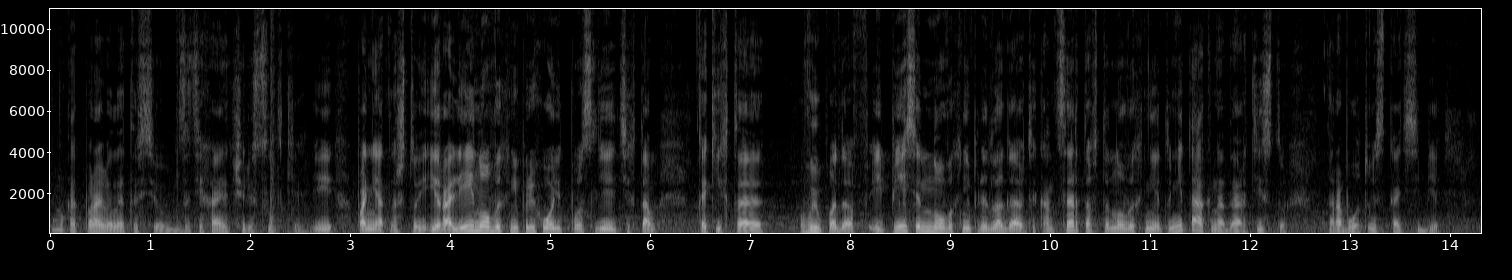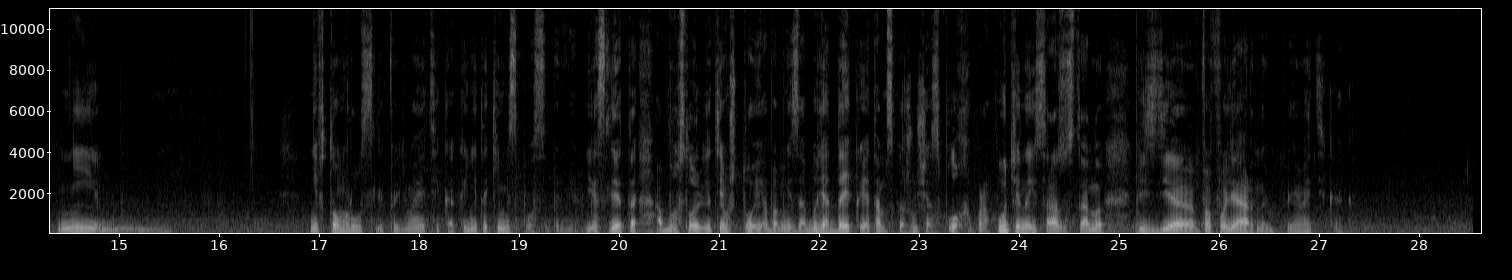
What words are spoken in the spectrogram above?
Ну, как правило, это все затихает через сутки. И понятно, что и ролей новых не приходит после этих там каких-то выпадов, и песен новых не предлагают, и концертов-то новых нету. Не так надо артисту работу искать себе. Не не в том русле, понимаете, как, и не такими способами. Если это обусловлено тем, что обо мне забыли, а дай-ка я там скажу сейчас плохо про Путина и сразу стану везде популярным, понимаете как.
